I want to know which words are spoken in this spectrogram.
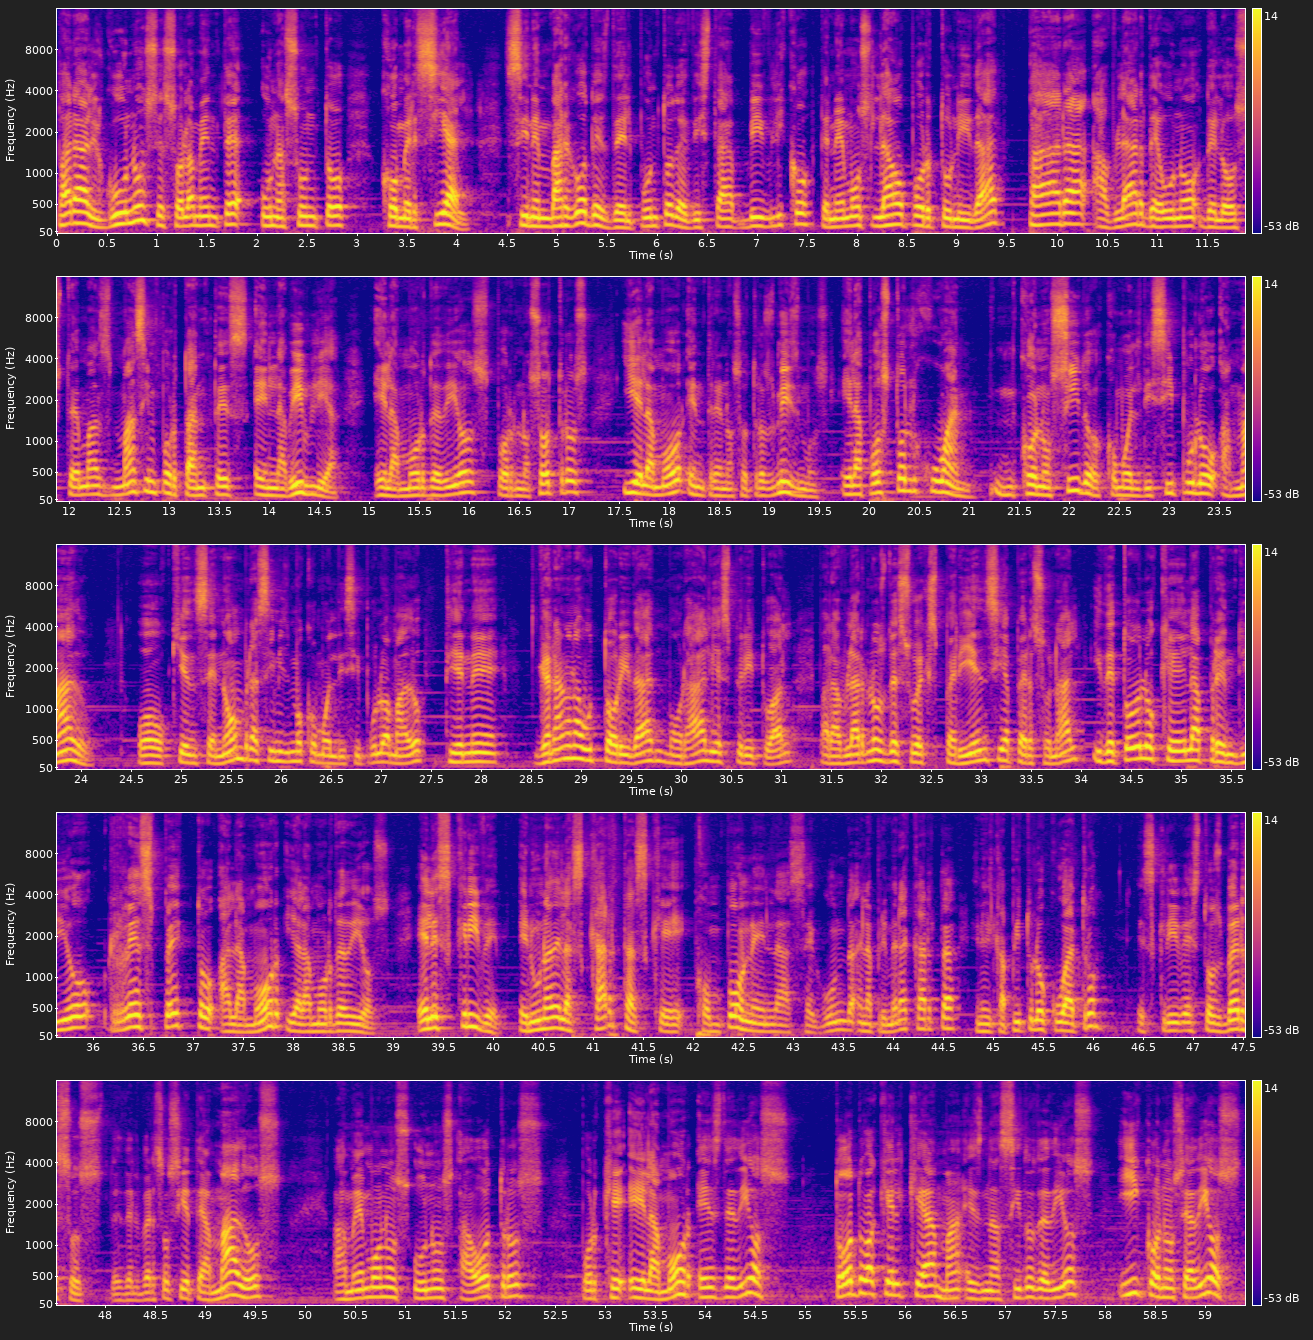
Para algunos es solamente un asunto comercial. Sin embargo, desde el punto de vista bíblico, tenemos la oportunidad para hablar de uno de los temas más importantes en la Biblia, el amor de Dios por nosotros y el amor entre nosotros mismos. El apóstol Juan, conocido como el discípulo amado, o quien se nombra a sí mismo como el discípulo amado, tiene gran autoridad moral y espiritual para hablarnos de su experiencia personal y de todo lo que él aprendió respecto al amor y al amor de Dios. Él escribe en una de las cartas que compone en la segunda, en la primera carta, en el capítulo 4, escribe estos versos, desde el verso 7, amados, amémonos unos a otros, porque el amor es de Dios. Todo aquel que ama es nacido de Dios y conoce a Dios.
